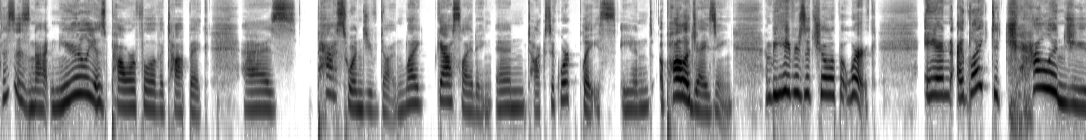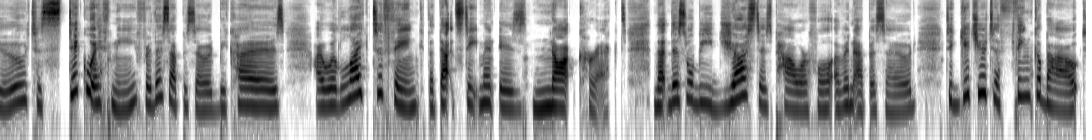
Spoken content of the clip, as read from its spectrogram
this is not nearly as powerful of a topic as past ones you've done, like gaslighting and toxic workplace and apologizing and behaviors that show up at work. And I'd like to mm-hmm. challenge you to stick with me for this episode because I would like to think that that statement is not correct. That this will be just as powerful of an episode to get you to think about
